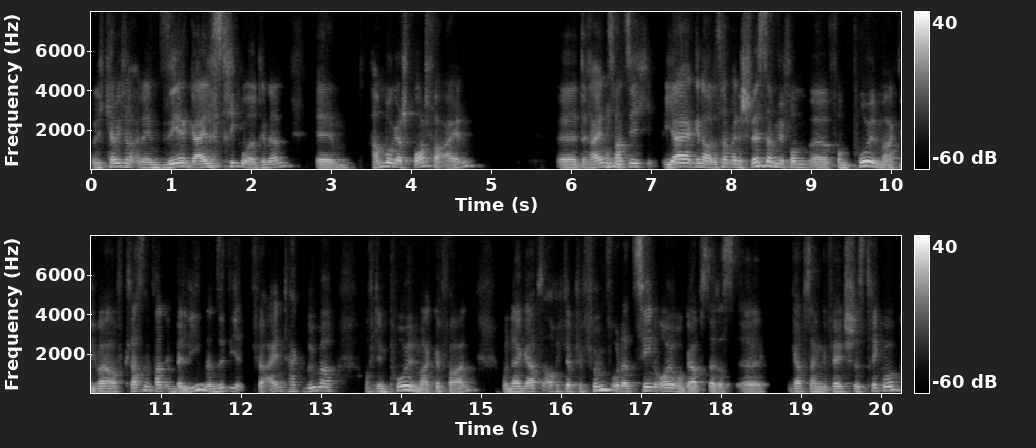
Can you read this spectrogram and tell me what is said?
Und ich kann mich noch an ein sehr geiles Trikot erinnern. Ähm, Hamburger Sportverein. Äh, 23, ja, ja, genau, das hat meine Schwester mir vom, äh, vom Polenmarkt, die war auf Klassenfahrt in Berlin, dann sind die für einen Tag rüber auf den Polenmarkt gefahren und da gab es auch, ich glaube, für 5 oder 10 Euro gab es da das, äh, gab es da ein gefälschtes Trikot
